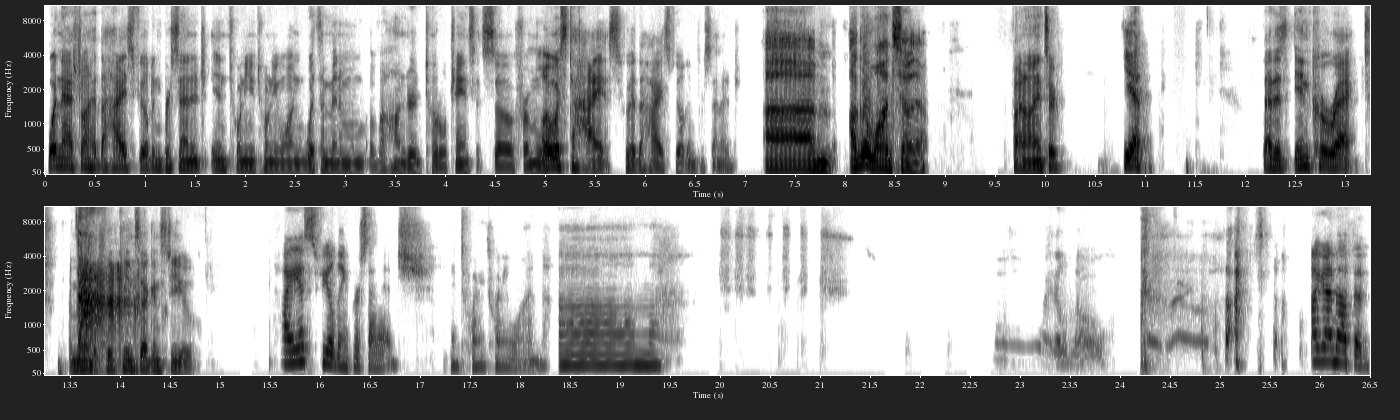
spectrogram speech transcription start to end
What national had the highest fielding percentage in 2021 with a minimum of 100 total chances? So from lowest to highest, who had the highest fielding percentage? Um, I'll go Juan Soto. Final answer? Yeah, That is incorrect. Amanda, Ah. 15 seconds to you. Highest fielding percentage in 2021. Um, oh, I don't know. I got nothing.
